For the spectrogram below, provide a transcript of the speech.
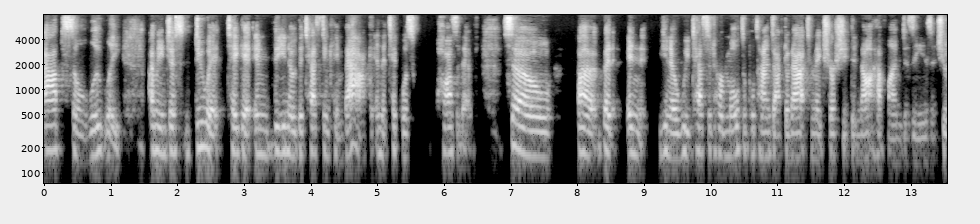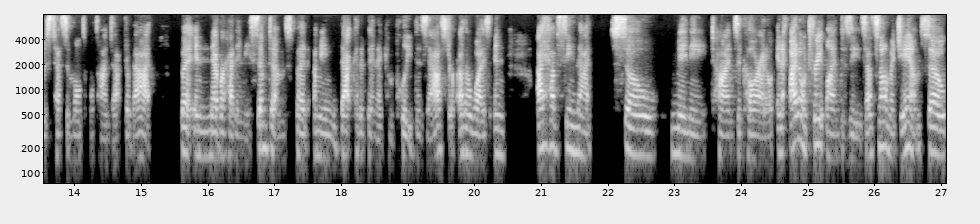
absolutely. I mean, just do it, take it. And the, you know, the testing came back and the tick was positive. So, uh, but in you know, we tested her multiple times after that to make sure she did not have Lyme disease, and she was tested multiple times after that, but and never had any symptoms. But I mean, that could have been a complete disaster otherwise. And I have seen that so many times in Colorado, and I don't treat Lyme disease. That's not my jam. So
